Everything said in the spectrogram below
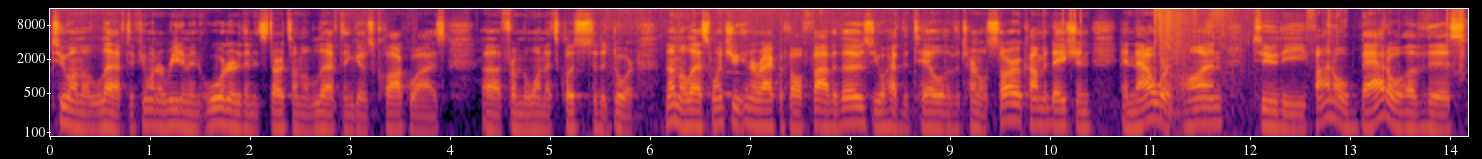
two on the left. If you want to read them in order, then it starts on the left and goes clockwise uh, from the one that's closest to the door. Nonetheless, once you interact with all five of those, you'll have the Tale of Eternal Sorrow commendation. And now we're on to the final battle of this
